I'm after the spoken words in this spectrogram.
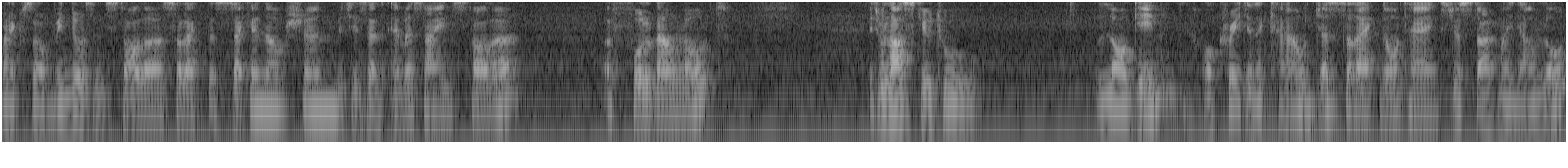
Microsoft Windows installer. Select the second option, which is an MSI installer, a full download. It will ask you to log in or create an account. Just select no thanks, just start my download.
